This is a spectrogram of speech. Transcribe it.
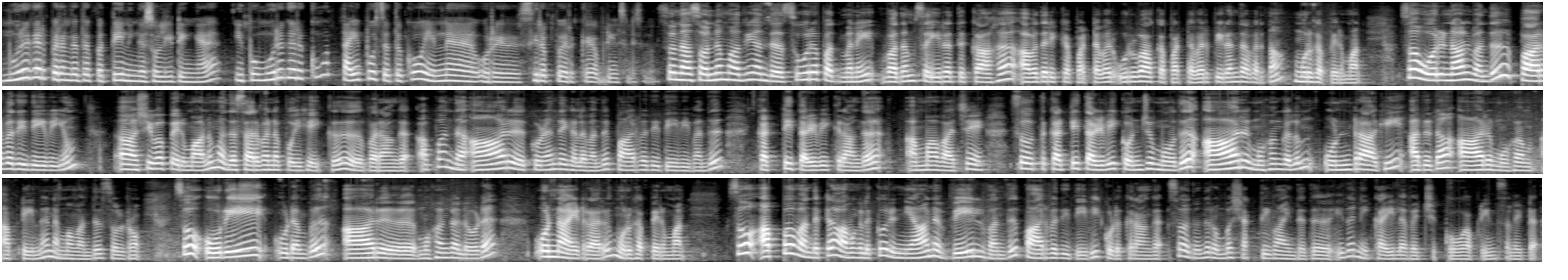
முருகர் பிறந்ததை பற்றி நீங்கள் சொல்லிட்டீங்க. இப்போ முருகருக்கும் தைப்பூசத்துக்கும் என்ன ஒரு சிறப்பு இருக்குது அப்படின்னு சொல்லி சொல்லுங்கள் ஸோ நான் சொன்ன மாதிரி அந்த சூரபத்மனை வதம் செய்கிறதுக்காக அவதரிக்கப்பட்டவர் உருவாக்கப்பட்டவர் பிறந்தவர் தான் முருகப்பெருமான். ஸோ ஒரு நாள் வந்து பார்வதி தேவியும் சிவபெருமானும் அந்த சரவண பொய்கைக்கு வராங்க. அப்போ அந்த ஆறு குழந்தைகளை வந்து பார்வதி தேவி வந்து கட்டி தழுவிக்கிறாங்க அம்மாவாச்சே. ஸோ கட்டி தழுவி கொஞ்சம் போது ஆறு முகங்களும் ஒன்றாகி அதுதான் ஆறு முகம் அப்படின்னு நம்ம வந்து சொல்கிறோம் ஸோ ஒரே உடம்பு ஆறு முகங்களோட ஒன்றாயிடுறாரு முருகப்பெருமான். ஸோ அப்போ வந்துட்டு அவங்களுக்கு ஒரு ஞான வேல் வந்து பார்வதி தேவி கொடுக்குறாங்க. ஸோ அது வந்து ரொம்ப சக்தி வாய்ந்தது. இதை நீ கையில் வச்சுக்கோ அப்படின்னு சொல்லிட்டு.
